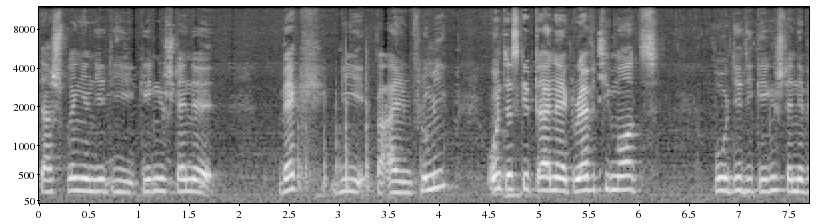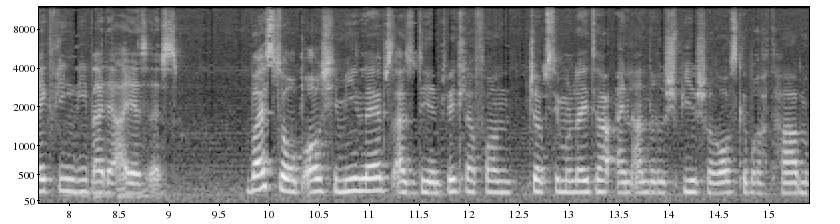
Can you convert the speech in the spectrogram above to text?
da springen dir die Gegenstände weg, wie bei einem Flummi. Und es gibt eine Gravity Mod, wo dir die Gegenstände wegfliegen, wie bei der ISS. Weißt du, ob Alchemy Labs, also die Entwickler von Job Simulator, ein anderes Spiel schon rausgebracht haben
